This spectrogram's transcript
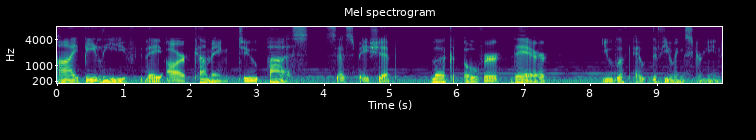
I believe they are coming to us, says Spaceship. Look over there. You look out the viewing screen,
